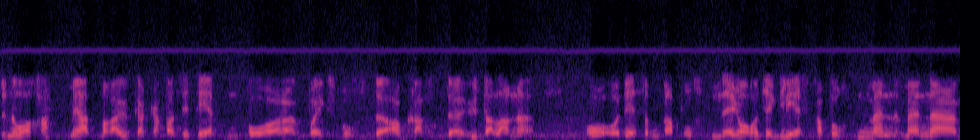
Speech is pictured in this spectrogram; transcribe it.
det nå har hatt med at vi har økt kapasiteten på, på, eksport av kraft eh, ut av landet. Og, og, det som rapporten, Jeg har ikke lest rapporten, men, men uh,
